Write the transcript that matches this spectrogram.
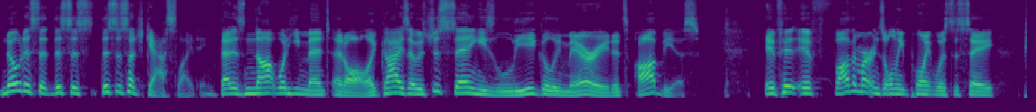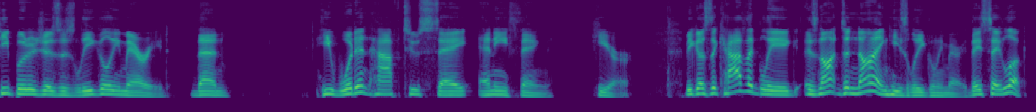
notice that this is this is such gaslighting. That is not what he meant at all. Like guys, I was just saying he's legally married. It's obvious. If if Father Martin's only point was to say Pete Buttigieg is legally married, then he wouldn't have to say anything here. Because the Catholic League is not denying he's legally married. They say, look,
